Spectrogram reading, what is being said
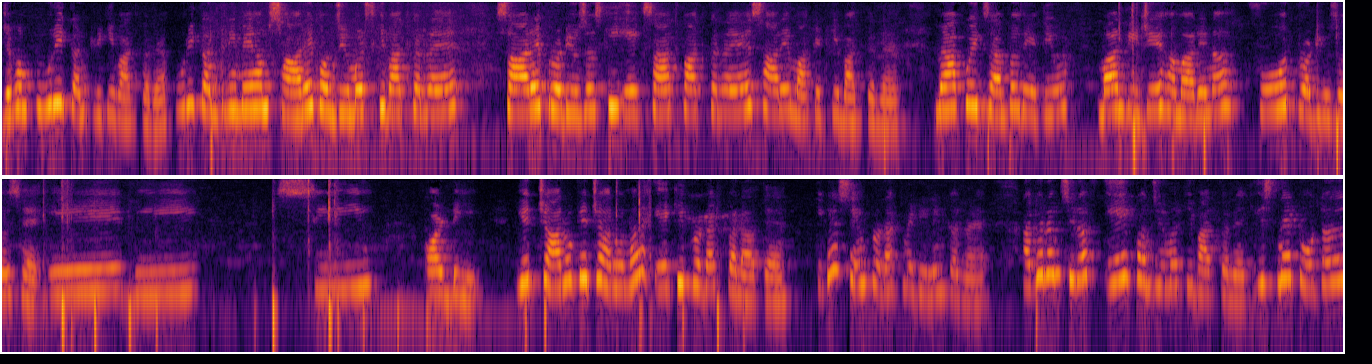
जब हम पूरी कंट्री की बात कर रहे हैं, पूरी कंट्री में हम सारे कंज्यूमर्स की बात कर रहे हैं, सारे प्रोड्यूसर्स की एक साथ बात कर रहे हैं, सारे मार्केट की बात कर रहे हैं। मैं आपको एग्जांपल देती हूँ मान लीजिए हमारे ना फोर प्रोड्यूसर्स हैं ए बी सी और डी ये चारों के चारों ना एक ही प्रोडक्ट बनाते हैं, ठीक है? सेम प्रोडक्ट में डीलिंग कर रहे हैं। अगर हम सिर्फ़ एक कंज्यूमर की बात कर रहे हैं कि इसने टोटल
